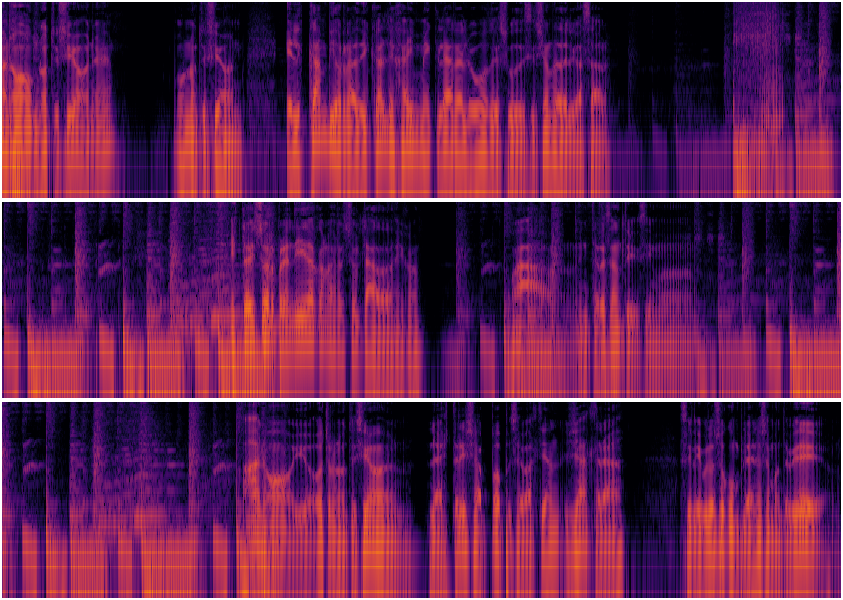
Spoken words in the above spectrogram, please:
Ah, no, un notición, ¿eh? Un notición. El cambio radical de Jaime Clara luego de su decisión de adelgazar. Estoy sorprendido con los resultados, dijo. Wow, interesantísimo. Ah, no, y otra notición. La estrella pop Sebastián Yatra celebró su cumpleaños en Montevideo.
